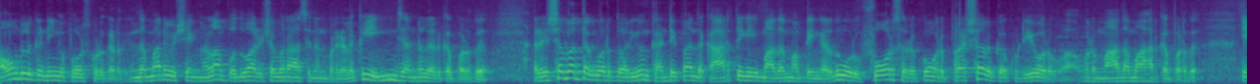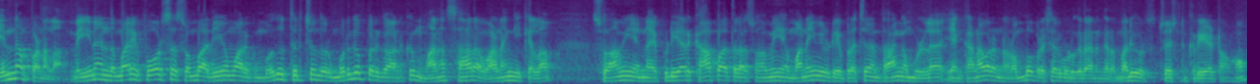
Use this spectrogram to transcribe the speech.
அவங்களுக்கு நீங்கள் ஃபோர்ஸ் கொடுக்கறது. இந்த மாதிரி விஷயங்கள்லாம் பொதுவாக ரிஷபராசி நண்பர்களுக்கு இன் ஜென்ரல் இருக்கப்படுது ரிஷபத்தை பொறுத்த வரைக்கும் கண்டிப்பாக இந்த கார்த்திகை மாதம் அப்படிங்கிறது ஒரு ஃபோர்ஸ் இருக்கும் ஒரு ப்ரெஷர் இருக்கக்கூடிய ஒரு ஒரு மாதமாக இருக்கப்படுது என்ன பண்ணலாம்? மெயினாக இந்த மாதிரி ஃபோர்ஸஸ் ரொம்ப அதிகமாக இருக்கும்போது திருச்செந்தூர் முருகப்பெருகானுக்கு மனசார வணங்கிக்கலாம். சுவாமி என்னை எப்படியாரு காப்பாற்றுறா சுவாமி. என் மனைவியுடைய பிரச்சனை தாங்க முடியல. என் கணவர் என்னை ரொம்ப ப்ரெஷர் கொடுக்குறாருங்கிற மாதிரி ஒரு சுச்சுவேஷன் க்ரியேட் ஆகும்.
